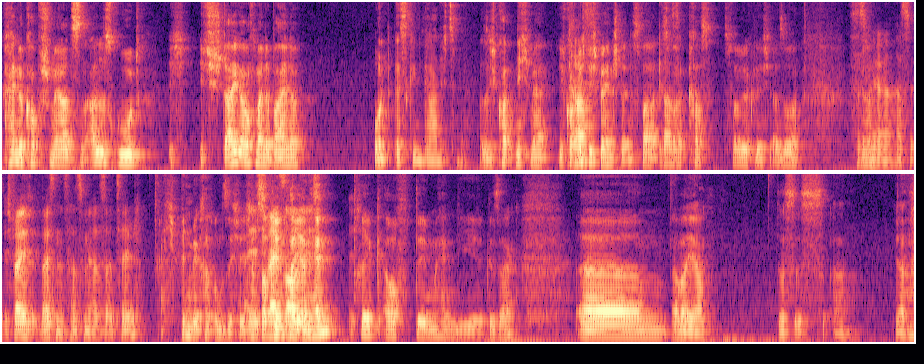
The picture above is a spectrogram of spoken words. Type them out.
keine Kopfschmerzen, alles gut. Ich, ich steige auf meine Beine und es ging gar nichts mehr. Also ich konnte nicht mehr, ich konnte mich nicht mehr hinstellen. Es war, Krass. es war krass. Es war wirklich. Also Hast Ja. du mir, hast, ich weiß, weiß nicht, hast du mir das erzählt? ich bin mir gerade unsicher. Ich Ich habe auf jeden Fall Jan nicht. Hendrik auf dem Handy gesagt. Ähm, aber ja, das ist äh, ja.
